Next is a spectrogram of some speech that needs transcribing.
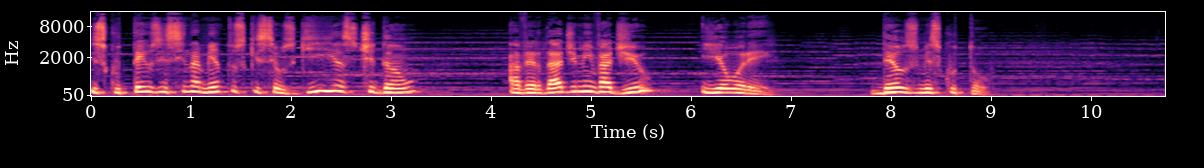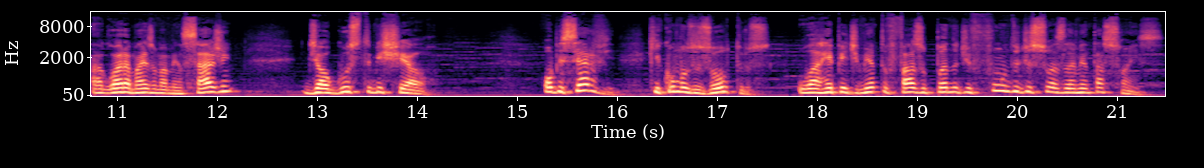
Escutei os ensinamentos que seus guias te dão, a verdade me invadiu e eu orei. Deus me escutou. Agora mais uma mensagem de Augusto Michel. Observe que, como os outros, o arrependimento faz o pano de fundo de suas lamentações.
